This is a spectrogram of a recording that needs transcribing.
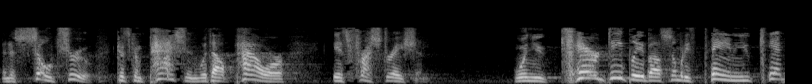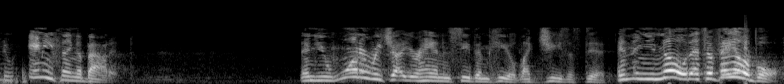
And it's so true. Because compassion without power is frustration. When you care deeply about somebody's pain and you can't do anything about it. And you want to reach out your hand and see them healed like Jesus did. And then you know that's available.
